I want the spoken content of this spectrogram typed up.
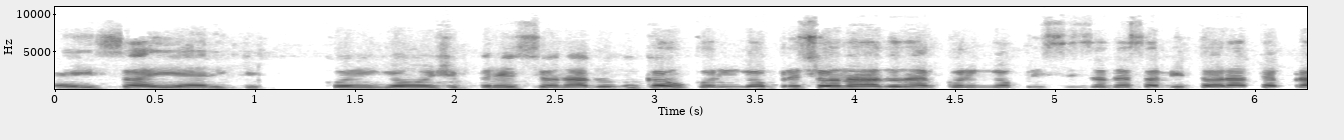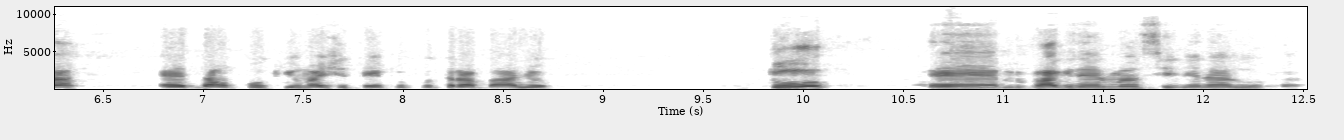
É isso aí, Eric. Coringão hoje pressionado. Lucão, Coringão pressionado, né? Coringão precisa dessa vitória até para é, dar um pouquinho mais de tempo para o trabalho do é, Wagner Mancini, né, Lucas?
